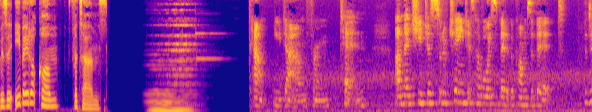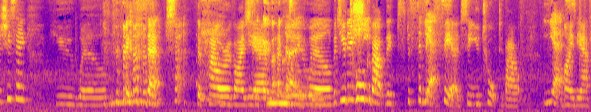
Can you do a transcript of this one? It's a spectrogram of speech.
Visit eBay.com for terms. count you down from 10 and then she just sort of changes her voice a bit it becomes a bit And did she say, you will accept the power of IVF? over No, you will. But you But talk she- about the specific Yes. fear? So you talked about yes IVF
